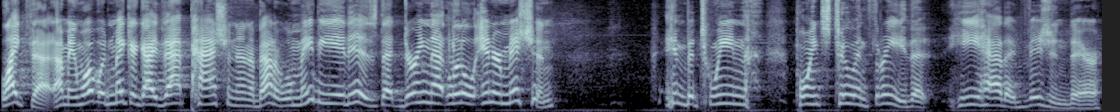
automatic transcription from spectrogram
like that. I mean, what would make a guy that passionate about it? Well, maybe it is that during that little intermission in between points two and three, that he had a vision there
